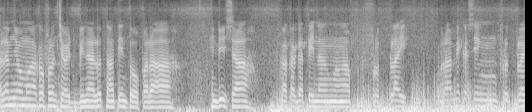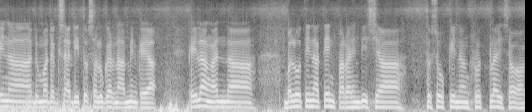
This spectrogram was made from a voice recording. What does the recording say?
Alam nyo mga ka-front yard, binalot natin to para hindi siya kakagatin ng mga fruit fly. Marami kasing fruit fly na dumadagsa dito sa lugar namin kaya kailangan na balutin natin para hindi siya tusukin ng fruit fly. So,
